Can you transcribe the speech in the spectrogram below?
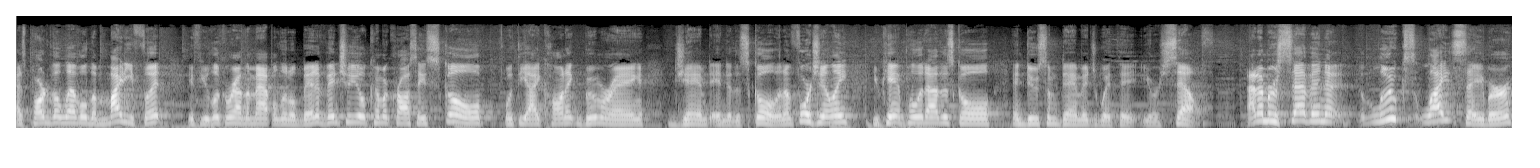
As part of the level, the Mighty Foot, if you look around the map a little bit, eventually you'll come across a skull with the iconic boomerang jammed into the skull. And unfortunately, you can't pull it out of the skull and do some damage with it yourself. At number 7, Luke's lightsaber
